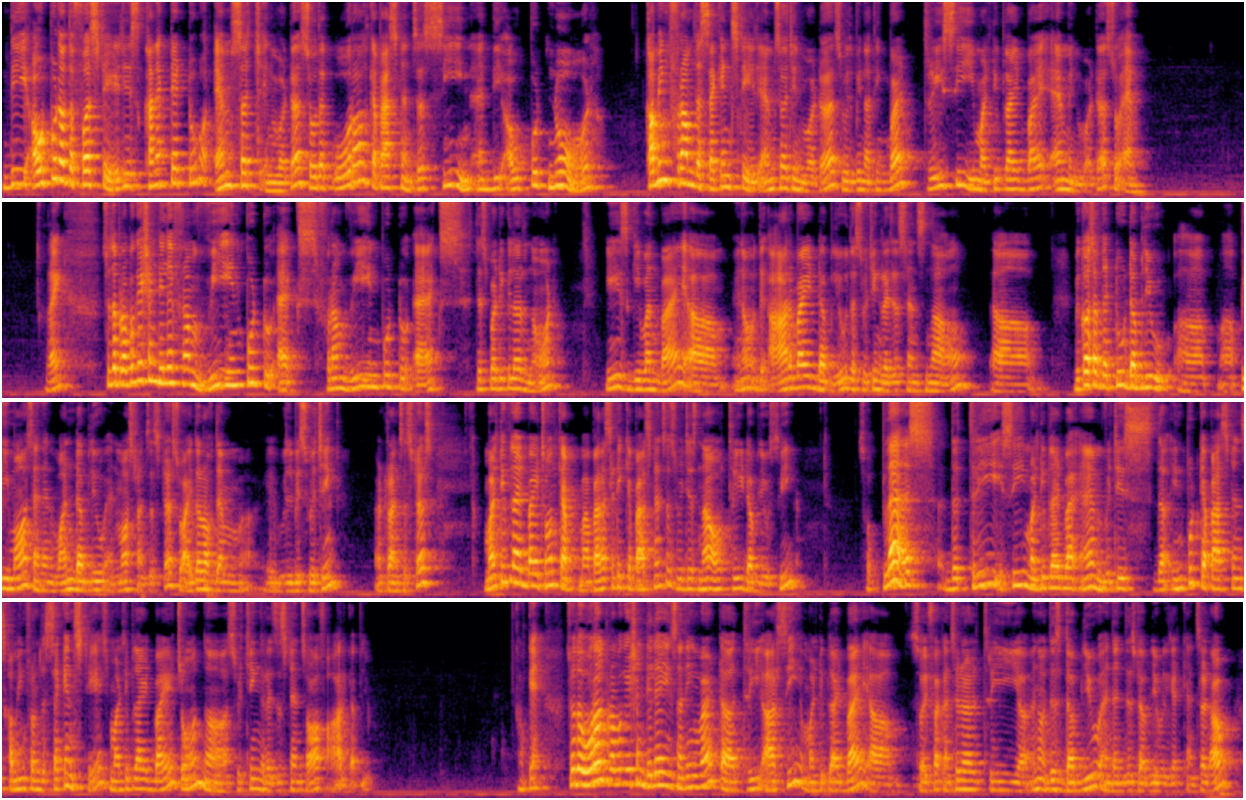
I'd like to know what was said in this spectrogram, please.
The output of the first stage is connected to M such inverter. So the overall capacitance is seen at the output node Coming from the second stage, M such inverters will be nothing but 3C multiplied by M inverters, so M. Right? So the propagation delay from V input to X, from V input to X, this particular node is given by, uh, you know, the R by W, the switching resistance now, uh, because of the 2W uh, uh PMOS and then 1W NMOS transistor. So either of them uh, will be switching uh, transistors multiplied by its own cap uh, parasitic capacitances which is now 3WC. So plus the 3C multiplied by M which is the input capacitance coming from the second stage multiplied by its own uh, switching resistance of RW. Okay, so the overall propagation delay is nothing but uh, 3RC multiplied by, uh, so if I consider 3, uh, you know, this W and then this W will get cancelled out.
